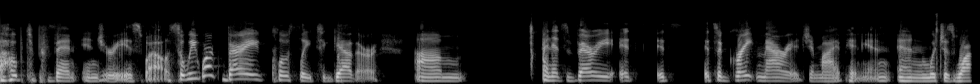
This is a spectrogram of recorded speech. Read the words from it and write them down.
hope to prevent injury as well. So we work very closely together um, and it's very it's it's it's a great marriage in my opinion and which is why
